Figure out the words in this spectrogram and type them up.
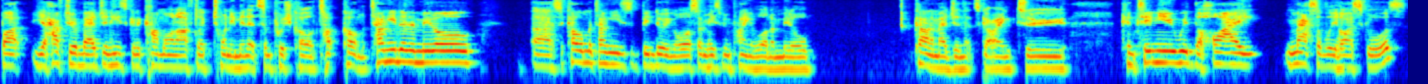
But you have to imagine he's going to come on after like 20 minutes and push Colin, Colin Matungi to the middle. Uh, so Colin Matungi's been doing awesome. He's been playing a lot of middle. Can't imagine that's going to continue with the high, massively high scores.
